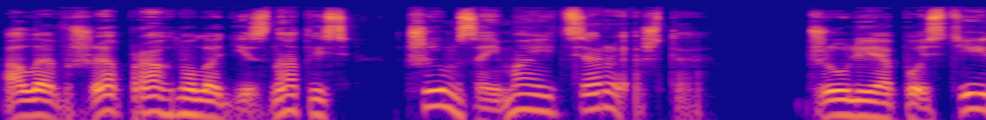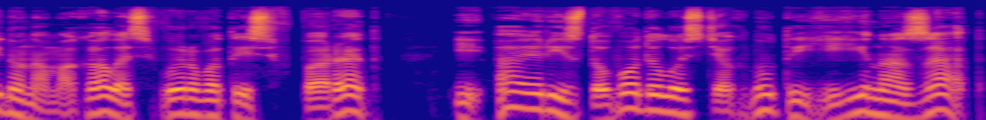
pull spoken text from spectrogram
але вже прагнула дізнатись, чим займається решта. Джулія постійно намагалась вирватися вперед, і Айріс доводилось тягнути її назад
